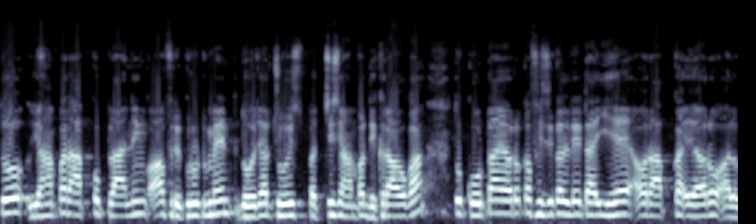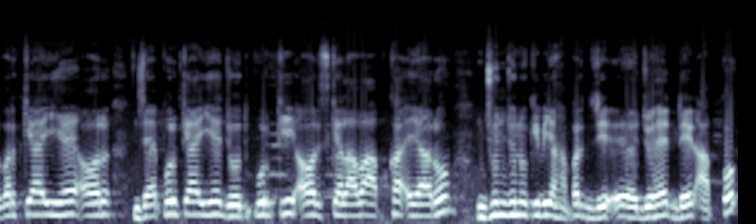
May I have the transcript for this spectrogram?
तो यहाँ पर आपको प्लानिंग ऑफ़ रिक्रूटमेंट 2024-25 यहाँ पर दिख रहा होगा। तो कोटा एरो का फ़िज़िकल डेट आई है और आपका एरो अलवर की आई है और जयपुर की आई है, जोधपुर की और इसके अलावा आपका एरो झुंझुनू की भी यहाँ पर जो है डेट आपको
